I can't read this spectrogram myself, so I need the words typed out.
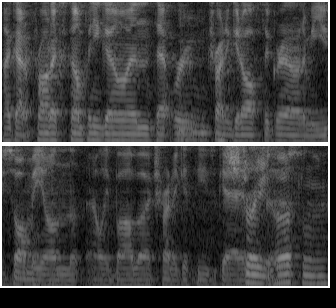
I got a products company going that we're Mhm. trying to get off the ground. I mean, you saw me on Alibaba trying to get these guys Straight to- hustling.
